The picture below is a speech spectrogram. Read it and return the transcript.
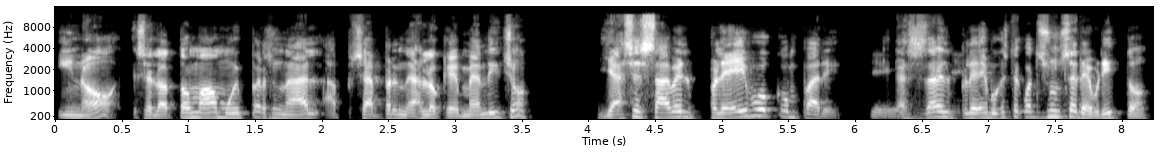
Y no, se lo ha tomado muy personal, a, se a lo que me han dicho, ya se sabe el playbook, compadre. Ya se sabe el playbook. Este cuate es un cerebrito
